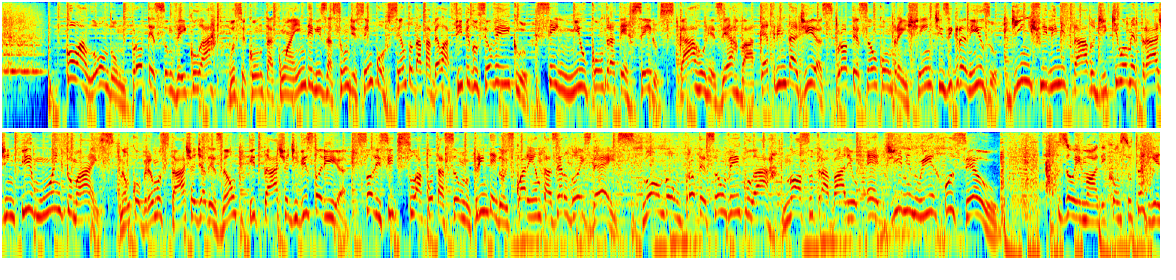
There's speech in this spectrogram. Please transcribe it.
A London Proteção Veicular, você conta com a indenização de 100% da tabela FIP do seu veículo, 100 mil contra terceiros, carro reserva até 30 dias, proteção contra enchentes e granizo, guincho ilimitado de quilometragem e muito mais. Não cobramos taxa de adesão e taxa de vistoria. Solicite sua cotação no 3240 0210. London Proteção Veicular, nosso trabalho é diminuir o seu. Zoe Moda e consultoria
